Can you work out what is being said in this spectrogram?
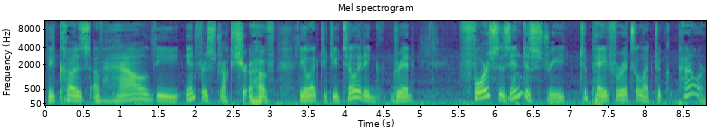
because of how the infrastructure of the electric utility grid forces industry to pay for its electric power.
